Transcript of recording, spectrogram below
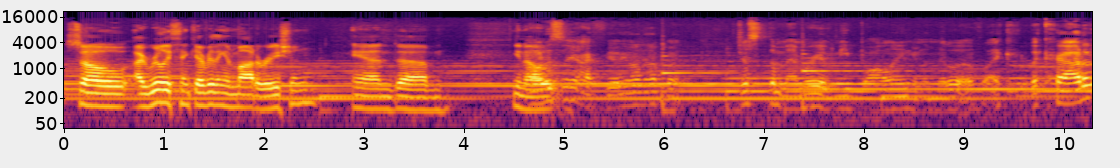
So I really think everything in moderation, and um, you know, Honestly, I feel you on that, but just the memory of me crowd of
